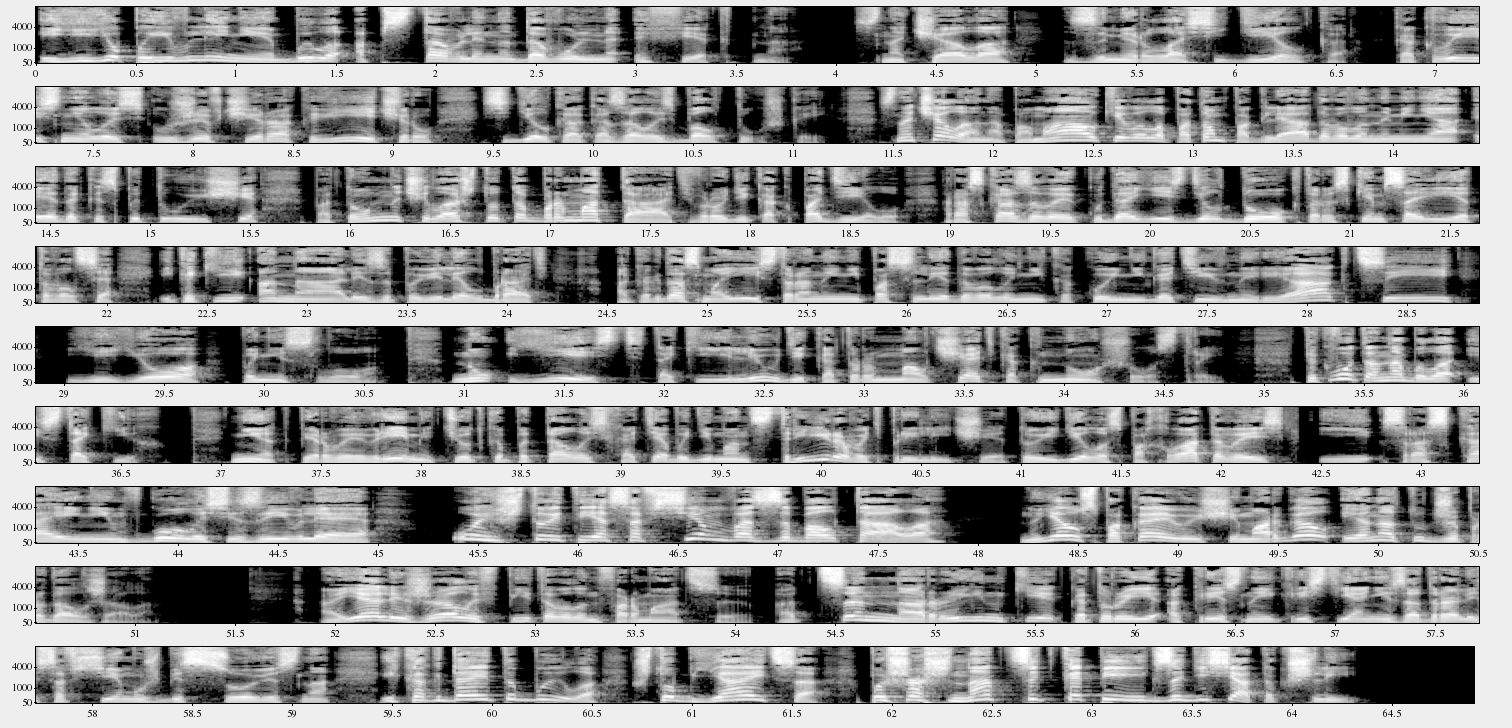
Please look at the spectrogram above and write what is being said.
И ее появление было обставлено довольно эффектно. Сначала замерла сиделка, как выяснилось, уже вчера к вечеру сиделка оказалась болтушкой. Сначала она помалкивала, потом поглядывала на меня эдак испытующе, потом начала что-то бормотать, вроде как по делу, рассказывая, куда ездил доктор и с кем советовался, и какие анализы повелел брать. А когда с моей стороны не последовало никакой негативной реакции, ее понесло. Ну, есть такие люди, которым молчать как нож острый. Так вот, она была из таких. Нет, первое время тетка пыталась хотя бы демонстрировать приличие, то и дело спохватываясь и с раскаянием в голосе заявляя «Ой, что это я совсем вас заболтала?» Но я успокаивающе моргал, и она тут же продолжала. А я лежал и впитывал информацию. От цен на рынке, которые окрестные крестьяне задрали совсем уж бессовестно. И когда это было? Чтоб яйца по 16 копеек за десяток шли.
